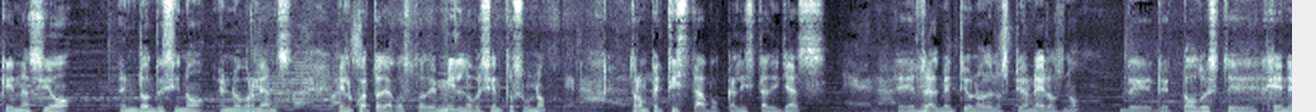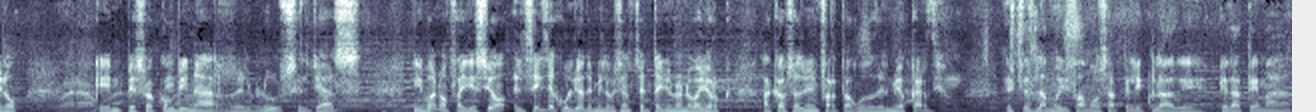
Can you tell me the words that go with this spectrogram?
que nació en donde si no, en Nueva Orleans, el 4 de agosto de 1901, trompetista, vocalista de jazz, eh, realmente uno de los pioneros, ¿no? De, de todo este género, que empezó a combinar el blues, el jazz, y bueno, falleció el 6 de julio de 1931 en Nueva York a causa de un infarto agudo del miocardio. Esta es la muy famosa película de, que da tema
